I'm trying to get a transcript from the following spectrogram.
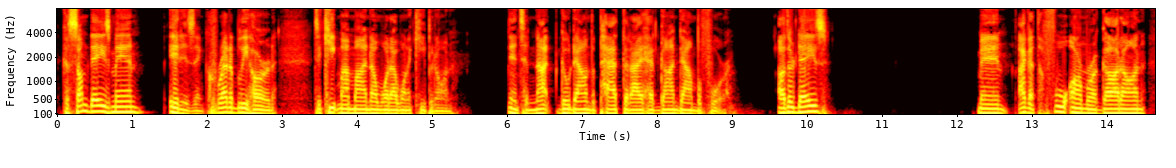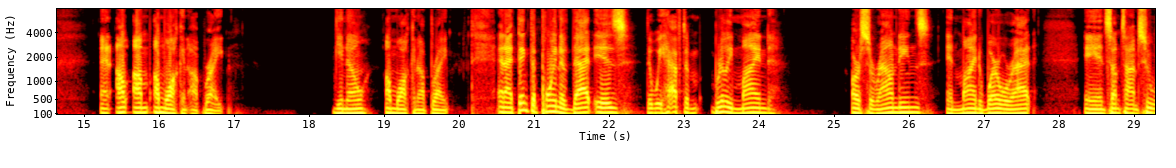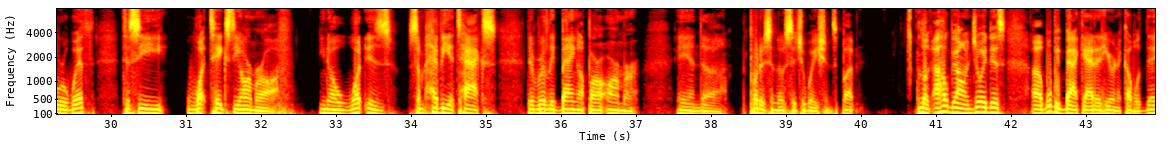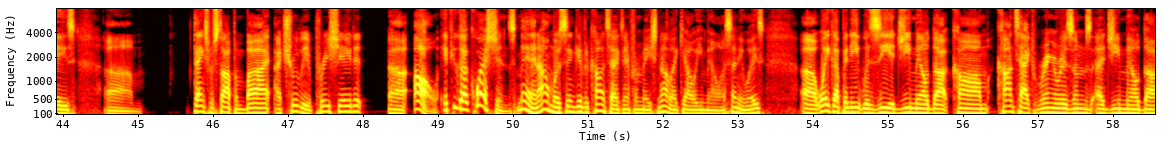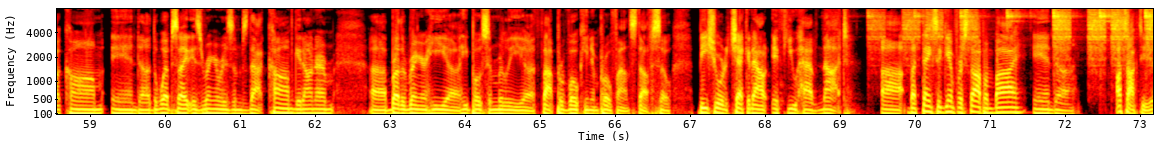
cuz some days, man, it is incredibly hard to keep my mind on what I want to keep it on and to not go down the path that I had gone down before. Other days, man, I got the full armor of God on and I'm I'm I'm walking upright. You know, I'm walking upright. And I think the point of that is that we have to really mind our surroundings and mind where we're at and sometimes who we're with to see what takes the armor off. You know, what is some heavy attacks that really bang up our armor and uh, put us in those situations. But look, I hope y'all enjoyed this. Uh, we'll be back at it here in a couple of days. Um, thanks for stopping by. I truly appreciate it. Uh, oh, if you got questions, man, I almost didn't give the contact information. Not like y'all email us, anyways. Uh, wake up and eat with Z at gmail.com. Contact ringerisms at gmail.com. And uh, the website is ringerisms.com. Get on there uh, brother Bringer, he uh, he posts some really uh, thought provoking and profound stuff. So be sure to check it out if you have not. Uh, but thanks again for stopping by, and uh, I'll talk to you.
